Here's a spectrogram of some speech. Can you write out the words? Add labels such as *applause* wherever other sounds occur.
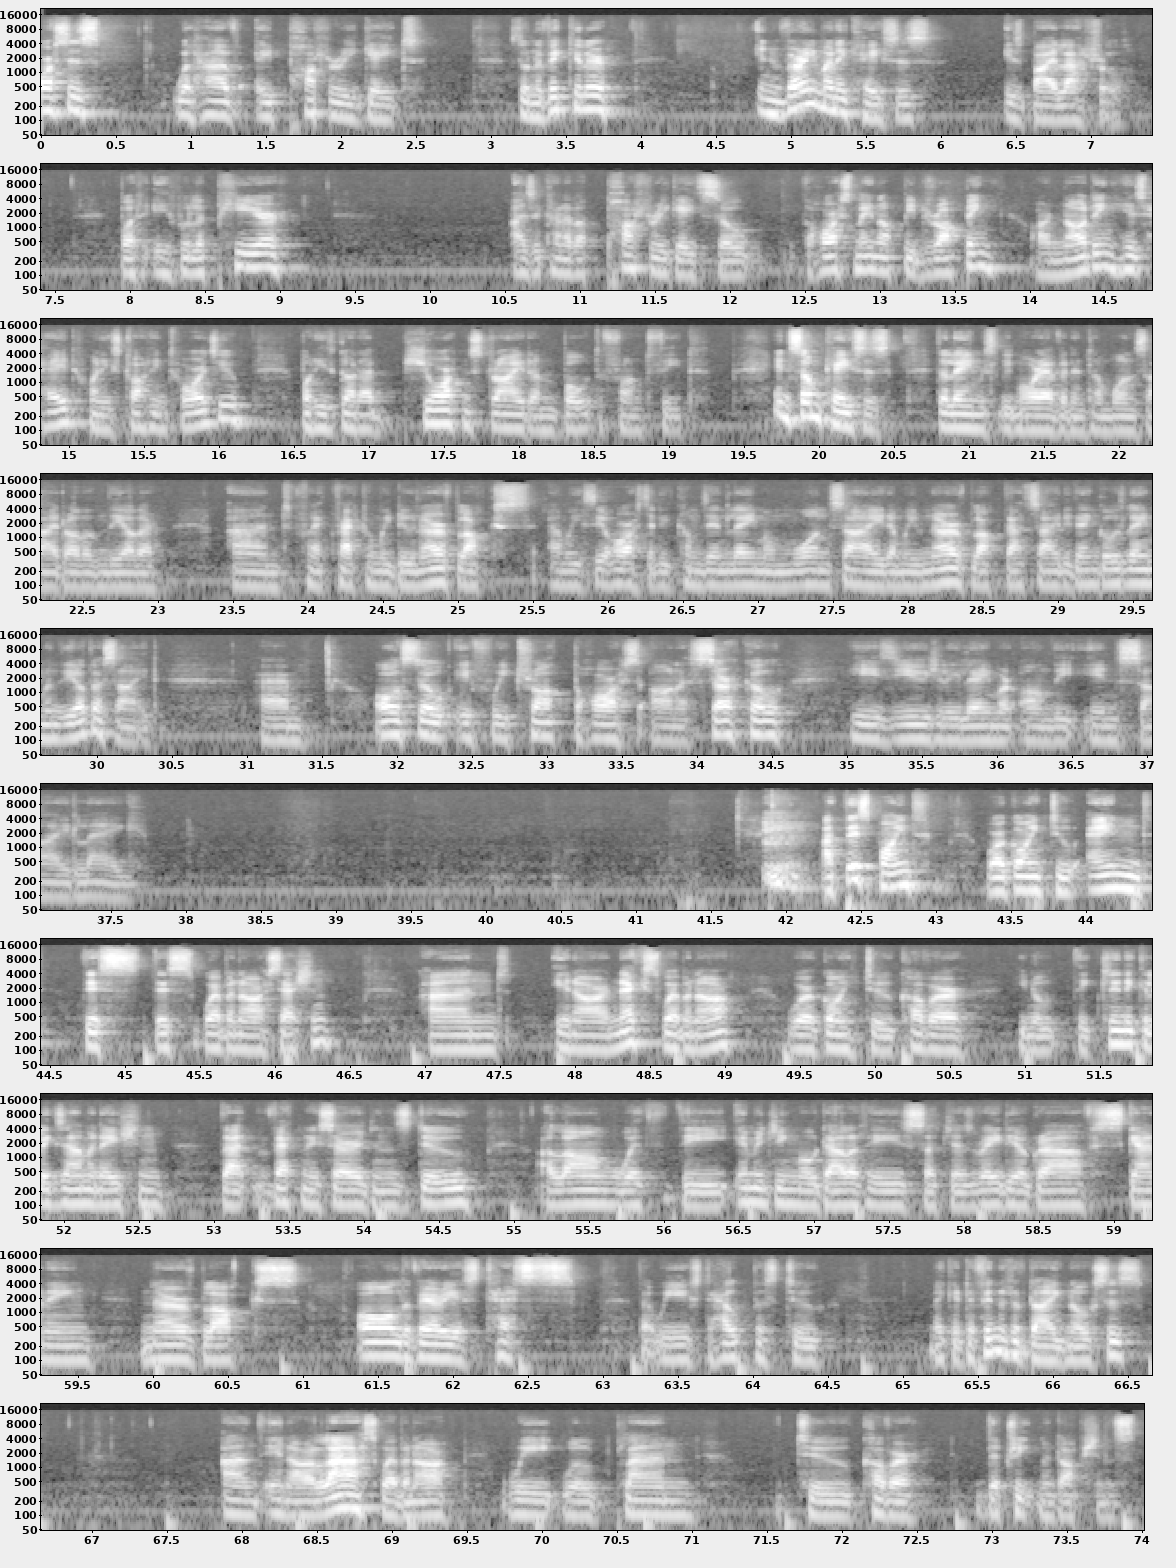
Horses will have a pottery gait. So navicular, in very many cases, is bilateral, but it will appear as a kind of a pottery gait. So the horse may not be dropping or nodding his head when he's trotting towards you, but he's got a shortened stride on both the front feet. In some cases, the lameness will be more evident on one side rather than the other. And in fact, when we do nerve blocks and we see a horse that he comes in lame on one side and we nerve block that side, he then goes lame on the other side. Um, also, if we trot the horse on a circle, he's usually lamer on the inside leg. *clears throat* At this point, we're going to end this, this webinar session and in our next webinar, we're going to cover you know, the clinical examination that veterinary surgeons do along with the imaging modalities such as radiograph, scanning, nerve blocks, all the various tests that we use to help us to make a definitive diagnosis. And in our last webinar, we will plan to cover the treatment options.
